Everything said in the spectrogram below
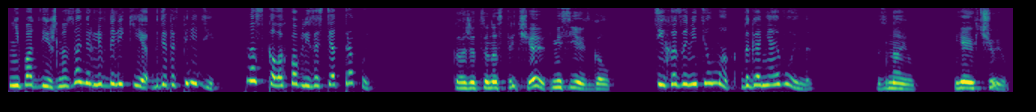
неподвижно замерли вдалеке, где-то впереди, на скалах поблизости от тропы. «Кажется, нас встречают, месье Изгал», – тихо заметил маг, догоняя воина. «Знаю, я их чую,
